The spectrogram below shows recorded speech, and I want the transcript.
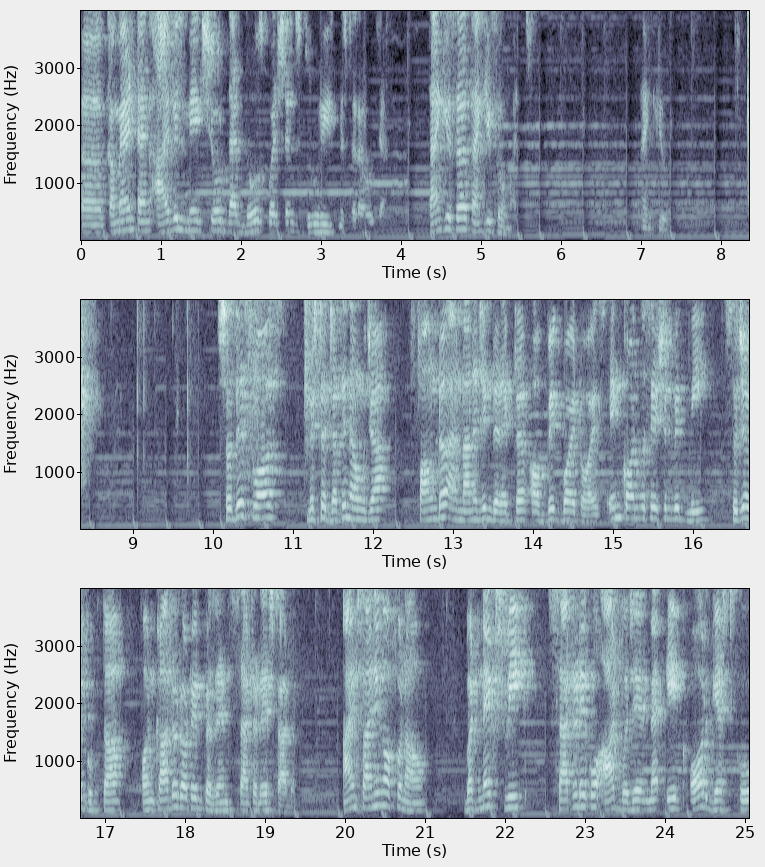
uh, comment and I will make sure that those questions do reach Mr. Ahuja. Thank you, sir. Thank you so much. Thank you. So, this was Mr. Jatin Ahuja, founder and managing director of Big Boy Toys, in conversation with me, Sujay Gupta, on Cardo.in presents Saturday Stardom. I'm signing off for now, but next week, Saturday को 8 बजे मैं एक और गेस्ट को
